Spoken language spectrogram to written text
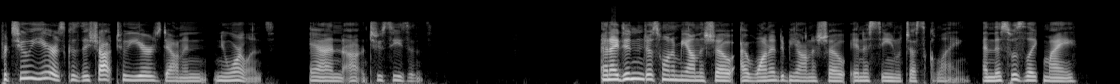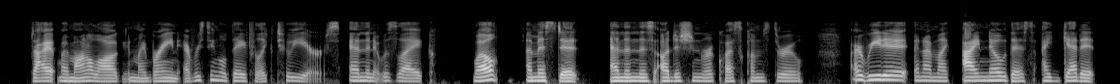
for two years because they shot two years down in New Orleans and uh, two seasons. And I didn't just want to be on the show. I wanted to be on a show in a scene with Jessica Lange. And this was like my diet, my monologue in my brain every single day for like two years. And then it was like, well, I missed it. And then this audition request comes through. I read it and I'm like, I know this. I get it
